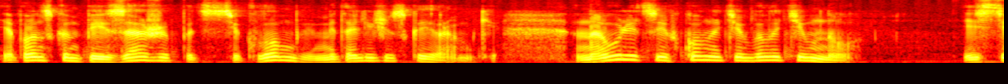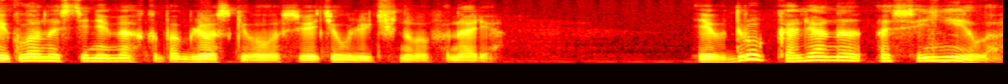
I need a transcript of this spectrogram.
японском пейзаже под стеклом в металлической рамке. На улице и в комнате было темно, и стекло на стене мягко поблескивало в свете уличного фонаря. И вдруг Коляна осенило.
